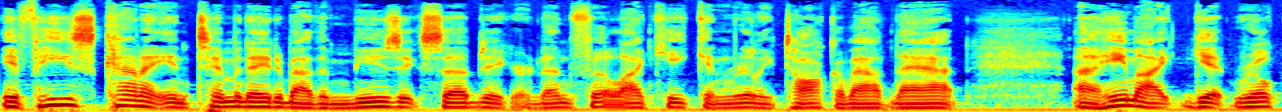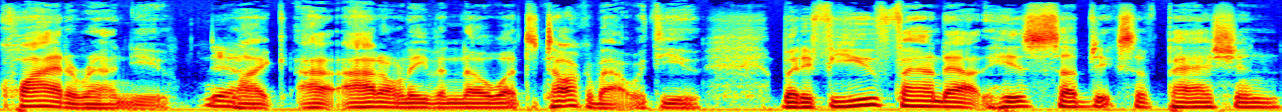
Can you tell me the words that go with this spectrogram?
if he's kind of intimidated by the music subject or doesn't feel like he can really talk about that, uh, he might get real quiet around you. Yeah. Like, I, I don't even know what to talk about with you. But if you found out his subjects of passion,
